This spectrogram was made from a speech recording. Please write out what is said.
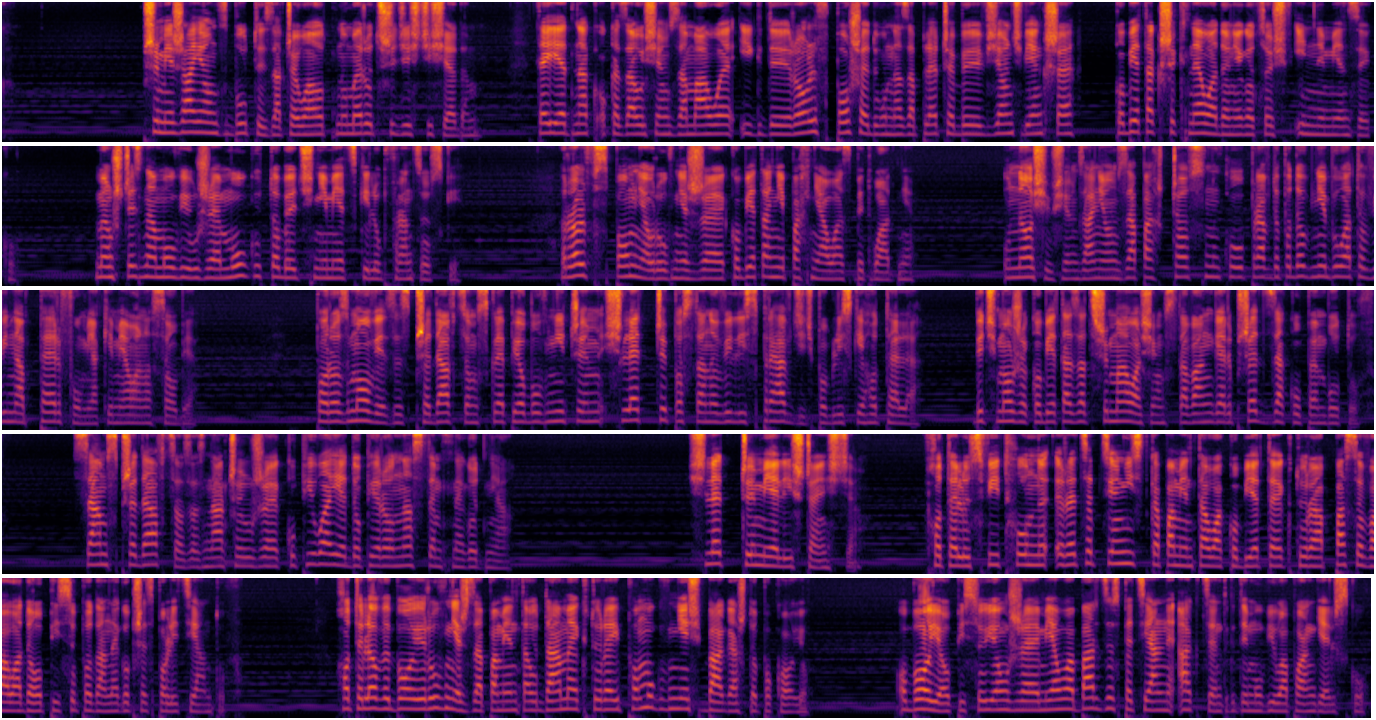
Przymierzając buty, zaczęła od numeru 37. Te jednak okazały się za małe i gdy Rolf poszedł na zaplecze, by wziąć większe, kobieta krzyknęła do niego coś w innym języku. Mężczyzna mówił, że mógł to być niemiecki lub francuski. Rolf wspomniał również, że kobieta nie pachniała zbyt ładnie. Unosił się za nią zapach czosnku, prawdopodobnie była to wina perfum, jakie miała na sobie. Po rozmowie ze sprzedawcą w sklepie obuwniczym śledczy postanowili sprawdzić pobliskie hotele. Być może kobieta zatrzymała się w Stavanger przed zakupem butów. Sam sprzedawca zaznaczył, że kupiła je dopiero następnego dnia. Śledczy mieli szczęście. W hotelu Svithun recepcjonistka pamiętała kobietę, która pasowała do opisu podanego przez policjantów. Hotelowy boy również zapamiętał damę, której pomógł wnieść bagaż do pokoju. Oboje opisują, że miała bardzo specjalny akcent, gdy mówiła po angielsku.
